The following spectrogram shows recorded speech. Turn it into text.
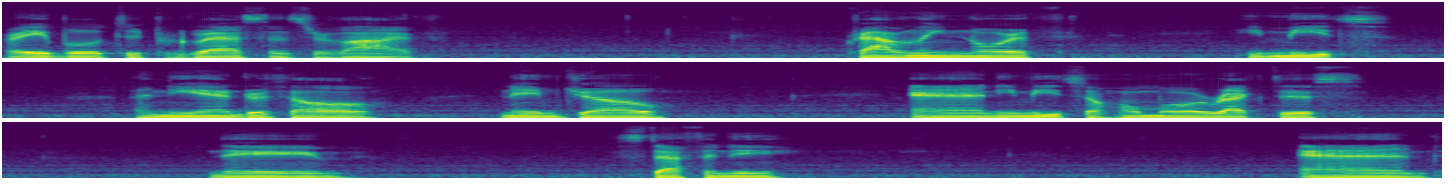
are able to progress and survive. Traveling north, he meets a Neanderthal named Joe, and he meets a Homo erectus named Stephanie. And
